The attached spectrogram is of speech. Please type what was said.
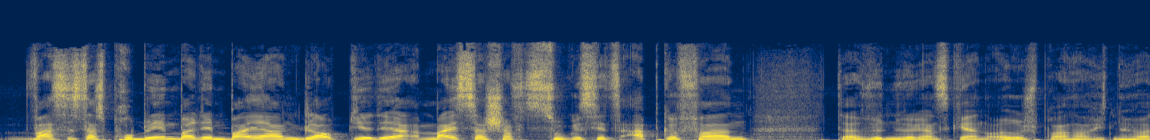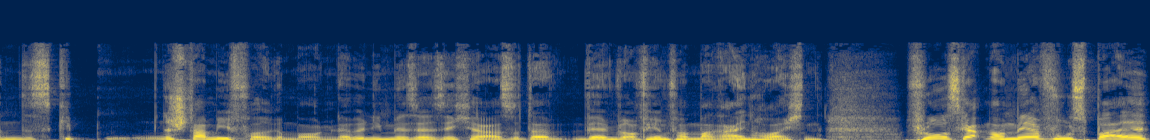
Was ist das Problem bei den Bayern? Glaubt ihr, der Meisterschaftszug ist jetzt abgefahren. Da würden wir ganz gerne eure Sprachnachrichten hören. Es gibt eine Stammi-Folge morgen, da bin ich mir sehr sicher. Also da werden wir auf jeden Fall mal reinhorchen. Flo, es gab noch mehr Fußball.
